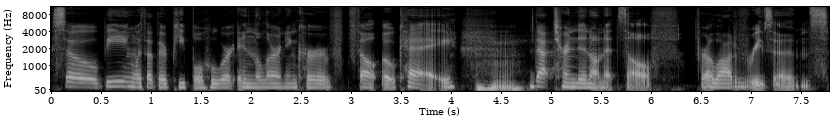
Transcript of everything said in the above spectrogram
So being with other people who were in the learning curve felt okay. Mhm. That turned in on itself for a lot of reasons.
